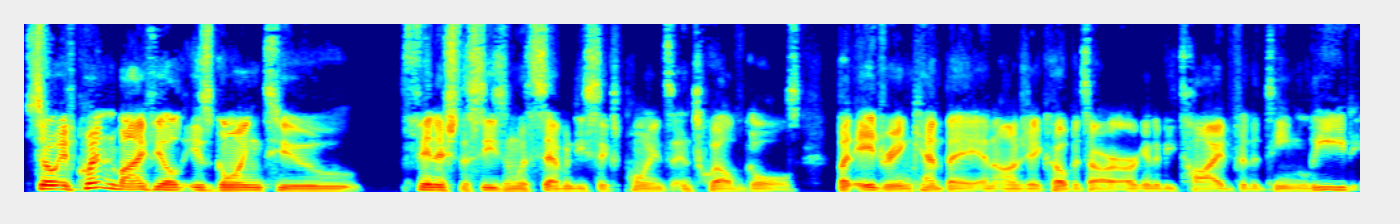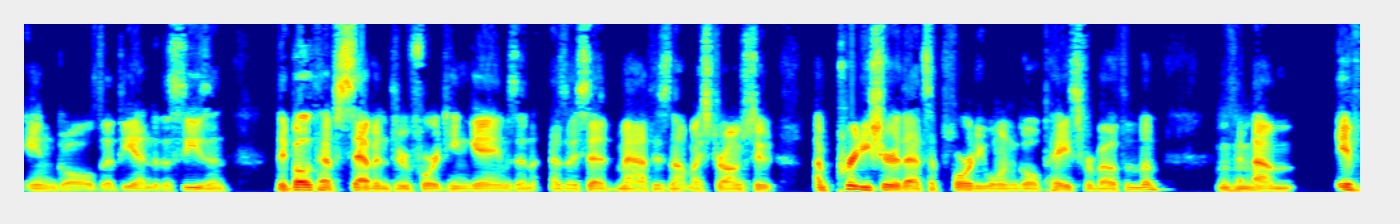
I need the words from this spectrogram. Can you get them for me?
So if Quinton Byfield is going to finish the season with 76 points and 12 goals, but Adrian Kempe and Anze Kopitar are going to be tied for the team lead in goals at the end of the season. They both have seven through 14 games. And as I said, math is not my strong suit. I'm pretty sure that's a 41 goal pace for both of them. Mm-hmm. Um, if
